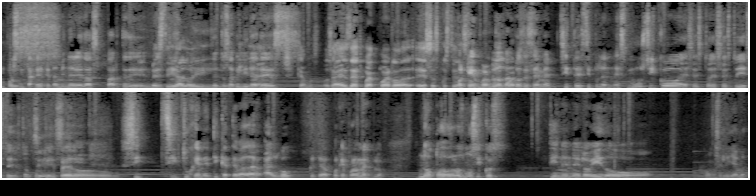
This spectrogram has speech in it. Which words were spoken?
un porcentaje que también heredas parte de... de investigalo y... de tus habilidades. checamos. O sea, es de acuerdo a esas cuestiones. Porque, por ejemplo, los acuerdo. bancos de semen sí te estipulan, es músico, es esto, es esto y esto y esto. Porque Sí, pero... si, si tu genética te va a dar algo que te va... Porque, por un ejemplo, no todos los músicos tienen el oído... ¿Cómo se le llama?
